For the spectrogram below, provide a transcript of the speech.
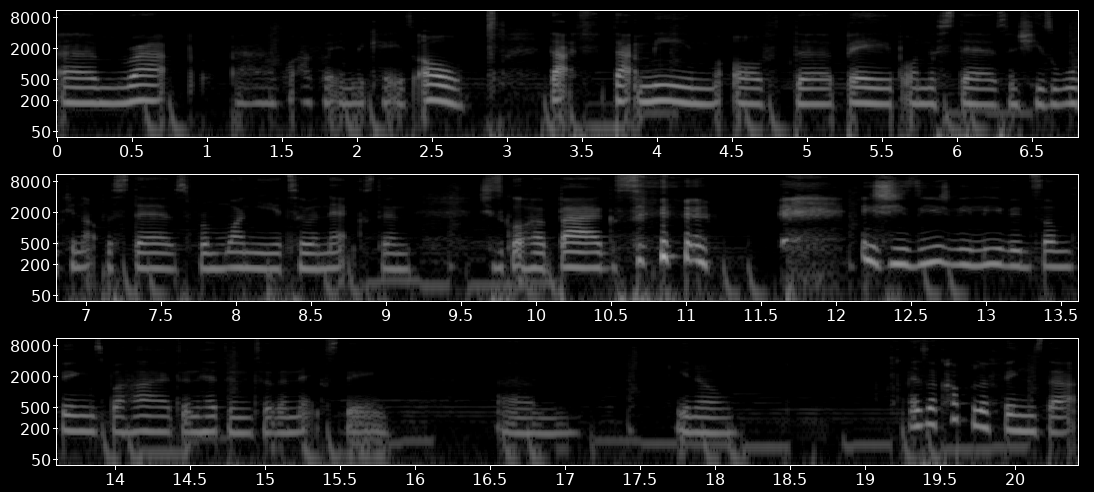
um, rap. Uh, what other indicators? Oh, that that meme of the babe on the stairs and she's walking up the stairs from one year to the next, and she's got her bags. she's usually leaving some things behind and heading to the next thing. Um, you know, there's a couple of things that,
